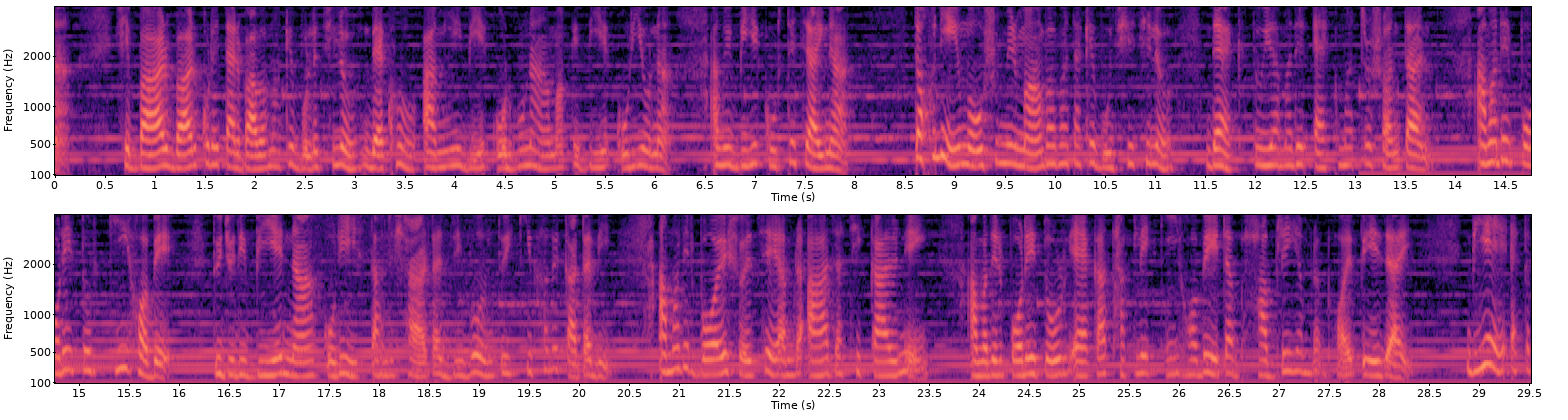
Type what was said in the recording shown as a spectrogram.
না। সে বারবার করে তার বাবা মাকে বলেছিল, দেখো, আমি এই বিয়ে করব না, আমাকে বিয়ে করিও না, আমি বিয়ে করতে চাই না। তখনই মৌসুমীর মা বাবা তাকে বুঝিয়েছিল, দেখ, তুই আমাদের একমাত্র সন্তান। আমাদের পরে তোর কি হবে? তুই যদি বিয়ে না করিস, তাহলে সারাটা জীবন তুই কীভাবে কাটাবি? আমাদের বয়স হয়েছে, আমরা আজ আছি, কাল নেই। আমাদের পরে তোর একা থাকলে কি হবে, এটা ভাবলেই আমরা ভয় পেয়ে যাই। বিয়ে একটা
